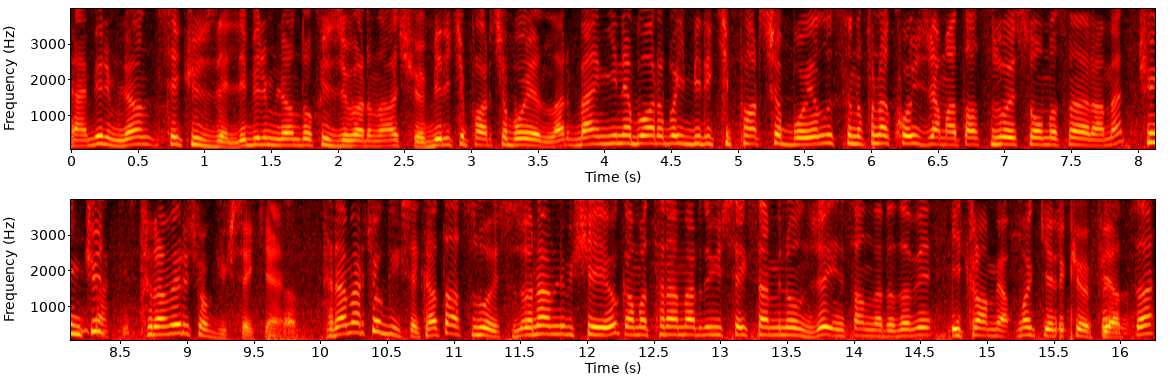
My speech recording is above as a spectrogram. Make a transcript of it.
Yani 1 milyon 850, 1 milyon 900 civarına açıyor. Bir iki parça boyadılar. Ben yine bu arabayı bir iki parça boyalı sınıfına koyacağım hatasız boyasız olmasına rağmen. Çünkü Takdir. trameri çok yüksek yani. Tabii. Tramer çok yüksek, hatasız boyasız. Önemli bir şey yok ama tramerde 180 bin olunca insanlara da bir ikram yapmak gerekiyor fiyatta.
